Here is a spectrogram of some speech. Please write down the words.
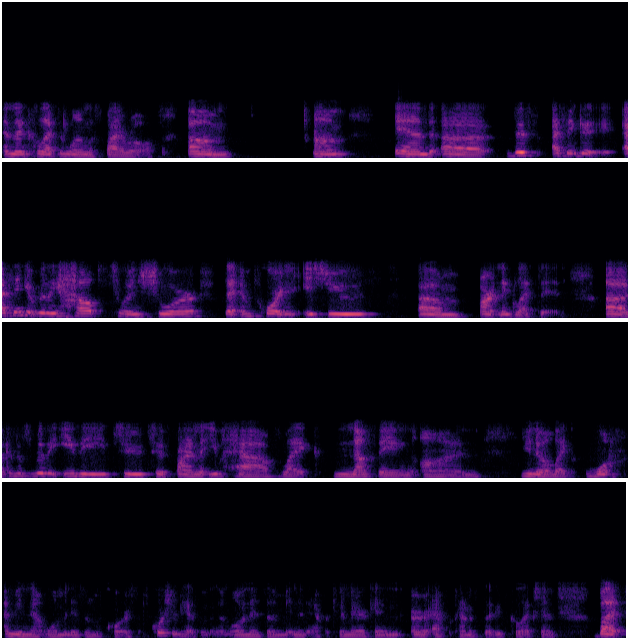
and then collect along the spiral um, um, and uh, this, I think, it, I think it really helps to ensure that important issues um, aren't neglected. Because uh, it's really easy to to find that you have like nothing on, you know, like one. I mean, not womanism, of course. Of course, you'd have something on womanism in an African American or Africana Studies collection. But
